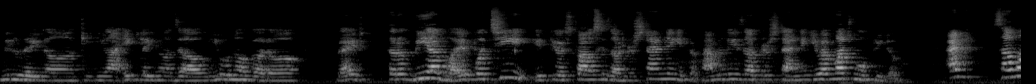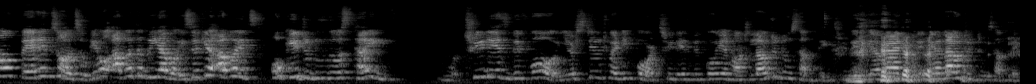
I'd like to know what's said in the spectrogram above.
मिल्दैन कि यहाँ एक्लै नजाऊ यो नगर राइट तर बिहा भएपछि if your spouse is understanding if your family is understanding you have much more freedom and somehow parents also के हो अब त बिहा भइसक्यो अब it's okay to do those thing three days before you're still 24 three days before you're not allowed to do something three days you're married and you're allowed to do something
